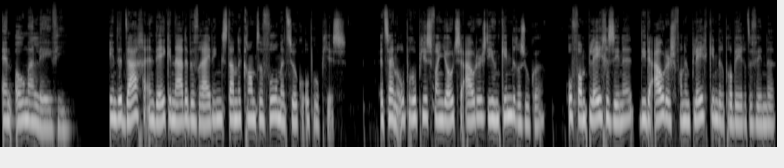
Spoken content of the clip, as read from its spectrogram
en oma Levi. In de dagen en weken na de bevrijding staan de kranten vol met zulke oproepjes. Het zijn oproepjes van Joodse ouders die hun kinderen zoeken, of van pleeggezinnen die de ouders van hun pleegkinderen proberen te vinden.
